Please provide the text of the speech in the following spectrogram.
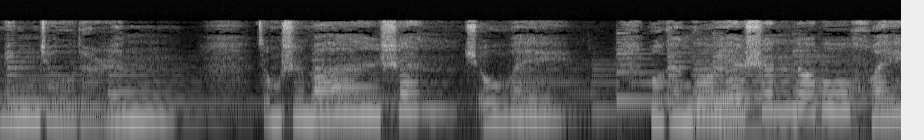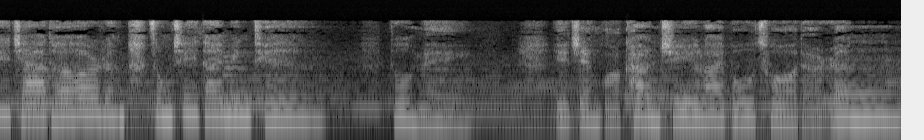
名就的人，总是满身酒味。我看过夜深都不回家的人，总期待明天多美；也见过看起来不错的人。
